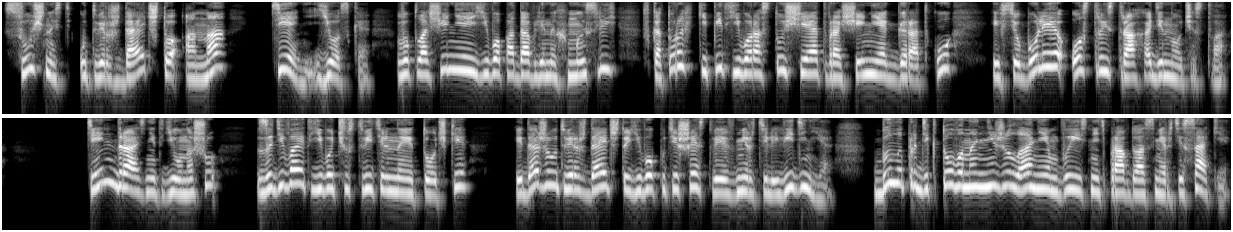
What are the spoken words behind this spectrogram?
Сущность утверждает, что она — тень Йоска, воплощение его подавленных мыслей, в которых кипит его растущее отвращение к городку и все более острый страх одиночества. Тень дразнит юношу, задевает его чувствительные точки и даже утверждает, что его путешествие в мир телевидения было продиктовано не желанием выяснить правду о смерти Саки,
